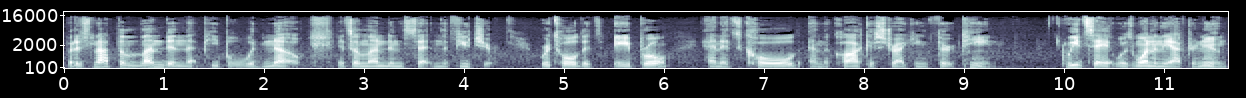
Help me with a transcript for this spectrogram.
but it's not the London that people would know. It's a London set in the future. We're told it's April and it's cold and the clock is striking 13. We'd say it was 1 in the afternoon,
